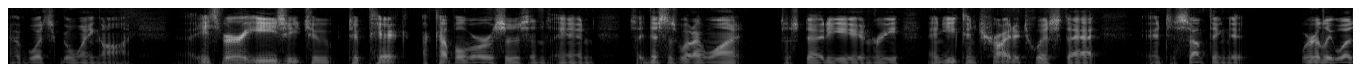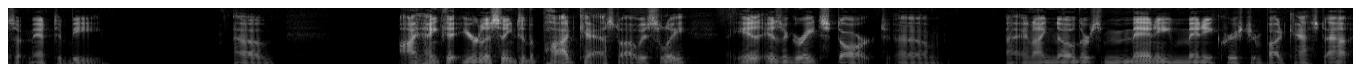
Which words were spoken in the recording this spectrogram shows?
of what's going on. Uh, it's very easy to, to pick a couple verses and, and say, this is what I want to study and read. And you can try to twist that into something that really wasn't meant to be. Um, I think that you're listening to the podcast, obviously, is, is a great start. Um, and I know there's many, many Christian podcasts out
